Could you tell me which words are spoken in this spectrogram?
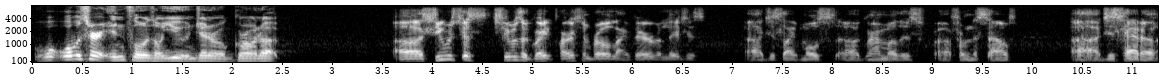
What was her influence on you in general growing up? Uh, she was just she was a great person, bro. Like very religious, uh, just like most uh, grandmothers uh, from the South. Uh, just had a,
